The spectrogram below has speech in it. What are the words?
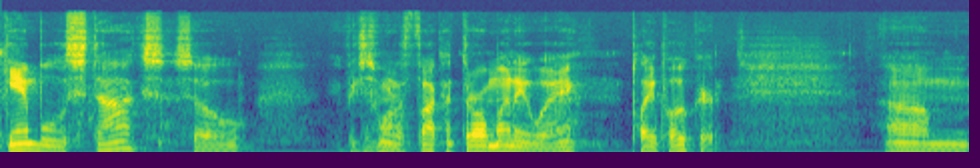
gamble with stocks. So if you just want to fucking throw money away, play poker. Um,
